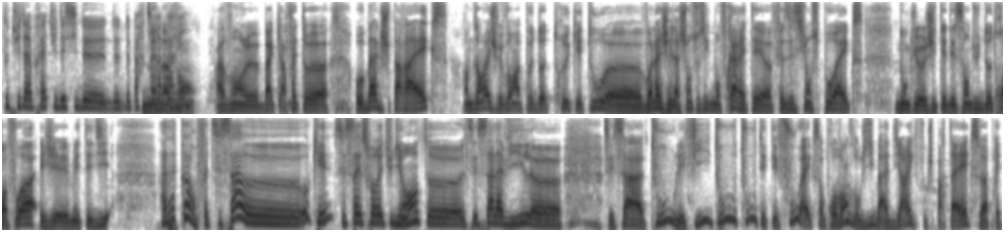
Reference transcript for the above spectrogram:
tout de suite après, tu décides de, de, de partir Même à Paris. avant, avant le bac. En fait, euh, au bac, je pars à Aix en me disant ouais, je vais voir un peu d'autres trucs et tout. Euh, voilà, j'ai la chance aussi que mon frère était euh, faisait Sciences Po à Aix, donc euh, j'étais descendu deux trois fois et j'ai m'étais dit Ah d'accord, en fait c'est ça, euh, ok, c'est ça les soirées étudiantes, euh, c'est ça la ville, euh, c'est ça tout, les filles, tout, tout était fou à Aix-en-Provence. Donc je dis bah direct, il faut que je parte à Aix après.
